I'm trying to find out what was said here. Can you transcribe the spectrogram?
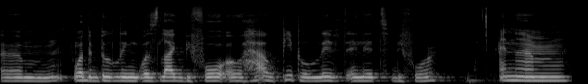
um, what the building was like before or how people lived in it before. And um,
